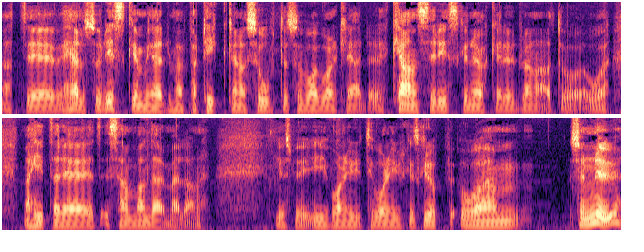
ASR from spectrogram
att eh, hälsorisken med de här partiklarna och sotet som var i våra kläder. Cancerrisken ökade bland annat och, och man hittade ett samband däremellan just med, i vår, till vår yrkesgrupp. Och, um, så nu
